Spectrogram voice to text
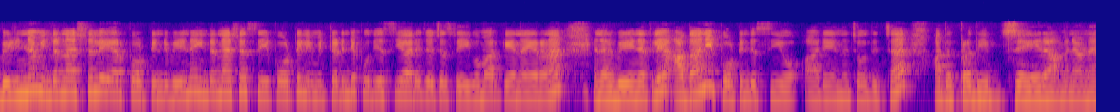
വിഴിഞ്ഞം ഇന്റർനാഷണൽ എയർപോർട്ടിന്റെ വിഴിഞ്ഞം ഇന്റർനാഷണൽ സീ പോർട്ട് ലിമിറ്റഡിന്റെ പുതിയ സി ആരെ ചോദിച്ചാൽ ശ്രീകുമാർ കെ നായരാണ്. എന്നാൽ വിഴിഞ്ഞത്തിലെ അദാനി പോർട്ടിന്റെ സിഒ ആരെ എന്ന് ചോദിച്ചാൽ അത് പ്രദീപ് ജയരാമനാണ്.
